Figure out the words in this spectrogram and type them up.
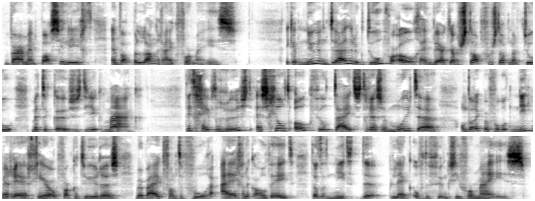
waar mijn passie ligt en wat belangrijk voor mij is. Ik heb nu een duidelijk doel voor ogen en werk daar stap voor stap naartoe met de keuzes die ik maak. Dit geeft rust en scheelt ook veel tijd, stress en moeite, omdat ik bijvoorbeeld niet meer reageer op vacatures waarbij ik van tevoren eigenlijk al weet dat het niet de plek of de functie voor mij is.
